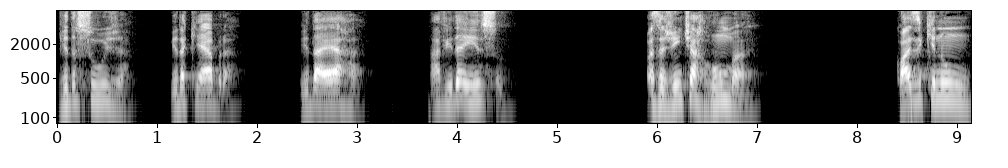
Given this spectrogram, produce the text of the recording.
vida suja, vida quebra, vida erra. A vida é isso. Mas a gente arruma, quase que num,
